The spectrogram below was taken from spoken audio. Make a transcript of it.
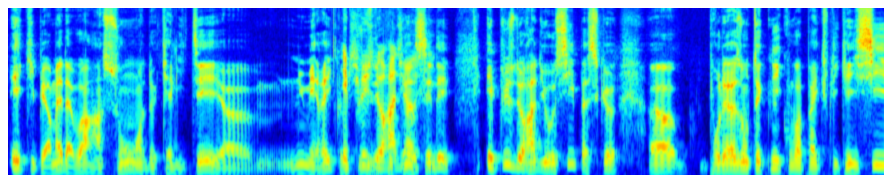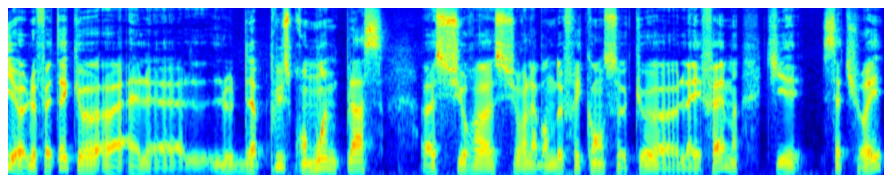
et qui permet d'avoir un son de qualité numérique. et plus de radio CD. Et plus de radio aussi parce que pour des raisons techniques, on va pas expliquer ici, le fait est que le DAB+ prend moins de place sur, sur la bande de fréquence que la FM, qui est saturé.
